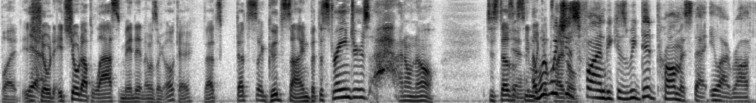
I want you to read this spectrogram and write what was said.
but it Yeah. showed it showed up last minute, and I was like, okay, that's that's a good sign. But the strangers, ah, I don't know. It just doesn't seem like Wh- a which title. is fine because we did promise that Eli Roth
